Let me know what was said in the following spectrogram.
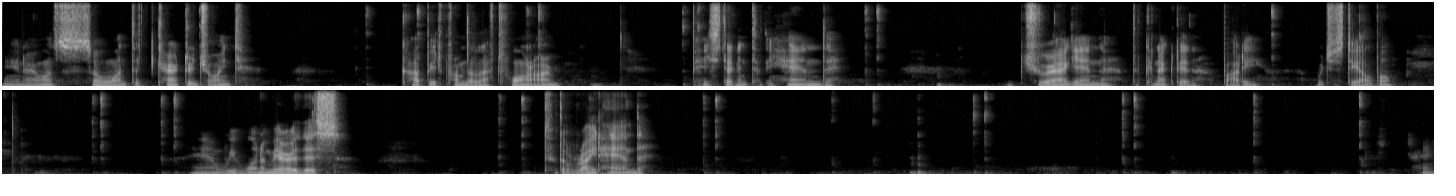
And I also want the character joint copied from the left forearm. Paste that into the hand. Drag in the connected body, which is the elbow. And we want to mirror this to the right hand. Okay,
